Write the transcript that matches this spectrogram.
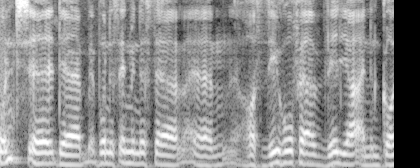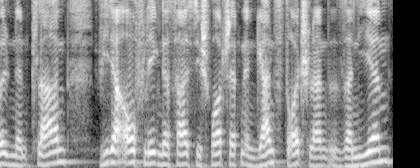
Und äh, der Bundesinnenminister ähm, Horst Seehofer will ja einen goldenen Plan wieder auflegen. Das heißt, die Sportstätten in ganz Deutschland sanieren.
